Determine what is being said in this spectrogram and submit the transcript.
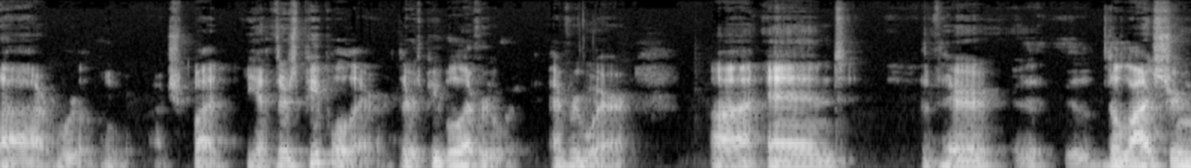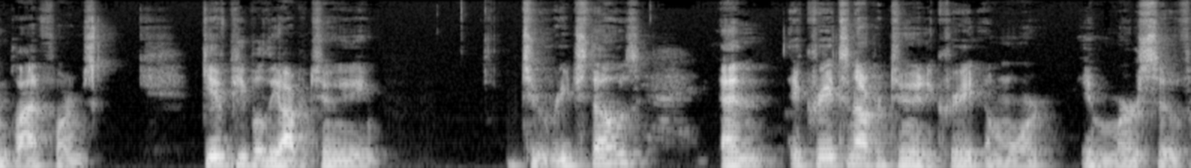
uh, really much. But yeah, there's people there. There's people everywhere, everywhere, uh, and there the live streaming platforms give people the opportunity to reach those, and it creates an opportunity to create a more immersive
